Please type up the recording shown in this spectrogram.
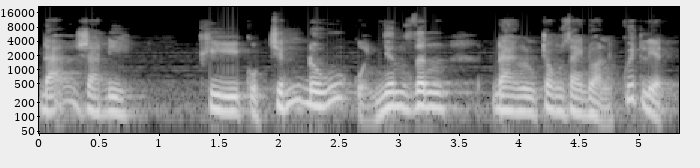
đã ra đi khi cuộc chiến đấu của nhân dân đang trong giai đoạn quyết liệt.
